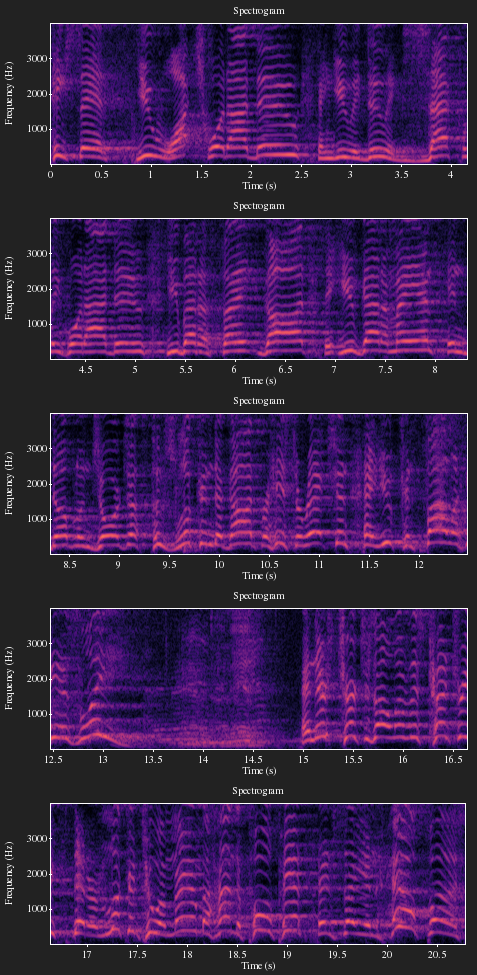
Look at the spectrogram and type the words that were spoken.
He said, You watch what I do, and you do exactly what I do. You better thank God that you've got a man in Dublin, Georgia, who's looking to God for his direction, and you can follow his lead. Amen. Amen. And there's churches all over this country that are looking to a man behind the pulpit and saying, Help us,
